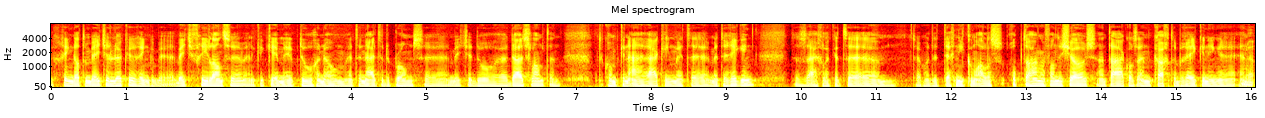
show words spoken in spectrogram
ging dat een beetje lukken. Ging een beetje freelancen. Ben ik een keer mee op tour genomen met de Night of the Proms. Uh, een beetje door Duitsland. En toen kwam ik in aanraking met, met de rigging. Dat is eigenlijk het, zeg maar de techniek om alles op te hangen van de shows. Aan takels en krachtenberekeningen. En, ja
